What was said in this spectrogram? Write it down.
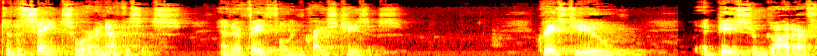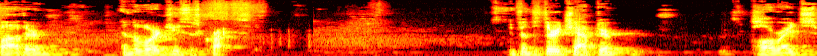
to the saints who are in Ephesus and are faithful in Christ Jesus. Grace to you and peace from God our Father and the Lord Jesus Christ. And from the third chapter, Paul writes,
